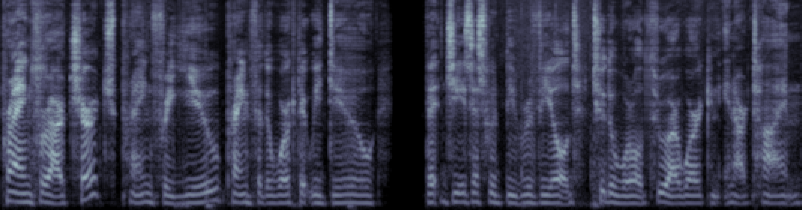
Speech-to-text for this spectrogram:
praying for our church, praying for you, praying for the work that we do, that Jesus would be revealed to the world through our work and in our time.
